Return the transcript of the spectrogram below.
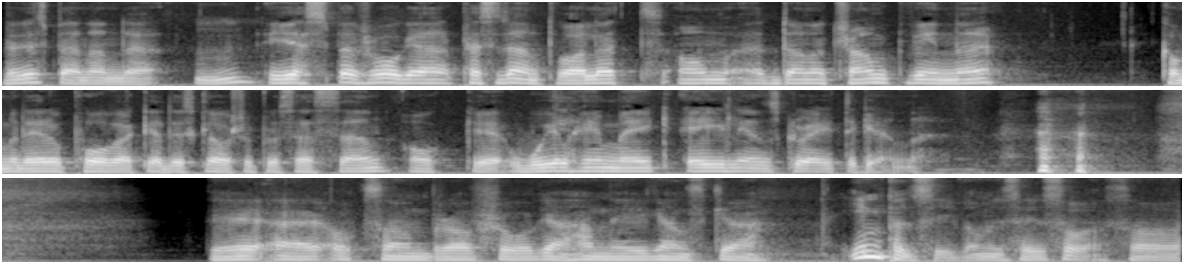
Det är spännande. Mm. Jesper frågar presidentvalet om Donald Trump vinner. Kommer det att påverka disclosure-processen? Och eh, will he make aliens great again? Det är också en bra fråga. Han är ju ganska impulsiv om vi säger så. Så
